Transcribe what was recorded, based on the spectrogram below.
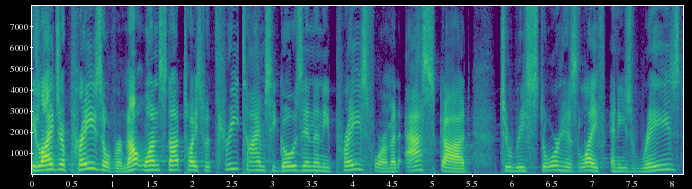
Elijah prays over him, not once, not twice, but three times he goes in and he prays for him and asks God to restore his life, and he's raised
